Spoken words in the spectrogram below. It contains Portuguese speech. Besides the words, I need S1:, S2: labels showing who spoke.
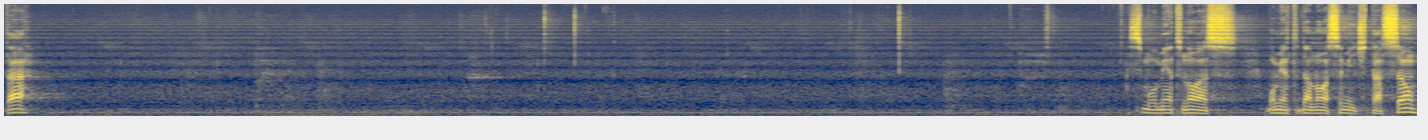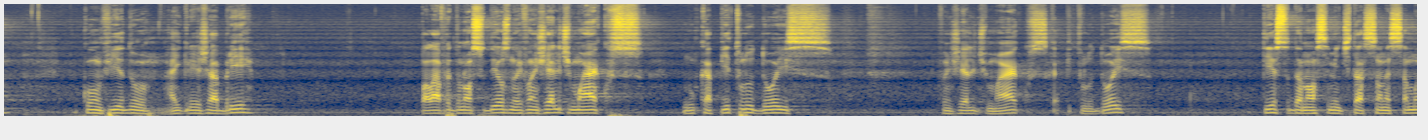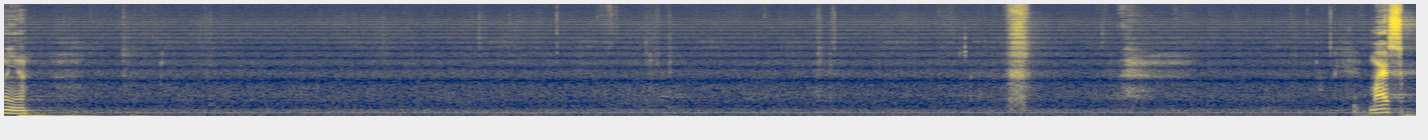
S1: Tá? Esse momento nós, momento da nossa meditação, convido a igreja a abrir a palavra do nosso Deus no Evangelho de Marcos, no capítulo 2. Evangelho de Marcos, capítulo 2, texto da nossa meditação nessa manhã.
